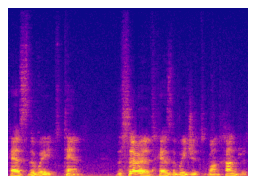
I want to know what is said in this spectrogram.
has the weight 10. The third has the widget 100,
